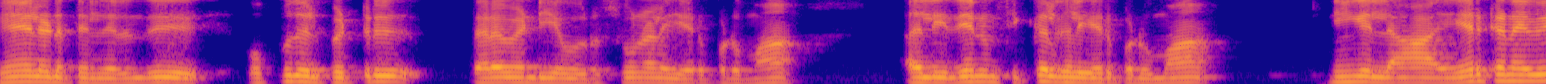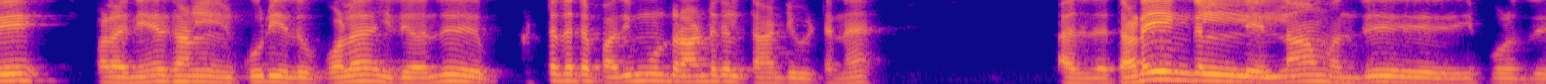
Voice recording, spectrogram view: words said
மேலிடத்திலிருந்து ஒப்புதல் பெற்று பெற வேண்டிய ஒரு சூழ்நிலை ஏற்படுமா? அதில் ஏதேனும் சிக்கல்கள் ஏற்படுமா? நீங்கள் ஏற்கனவே பல நேர்காணலில் கூறியது போல இது வந்து கிட்டத்தட்ட 13 ஆண்டுகள் தாண்டி விட்டன. அந்த தடயங்கள் எல்லாம் வந்து இப்பொழுது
